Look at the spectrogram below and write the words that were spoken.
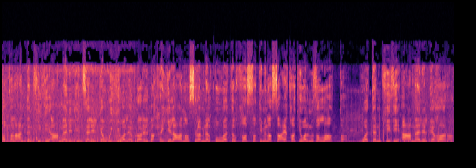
فضلا عن تنفيذ أعمال الإنزال الجوي والإبرار البحري لعناصر من القوات الخاصة من الصاعقة والمظلات. وتنفيذ أعمال الإغارة.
